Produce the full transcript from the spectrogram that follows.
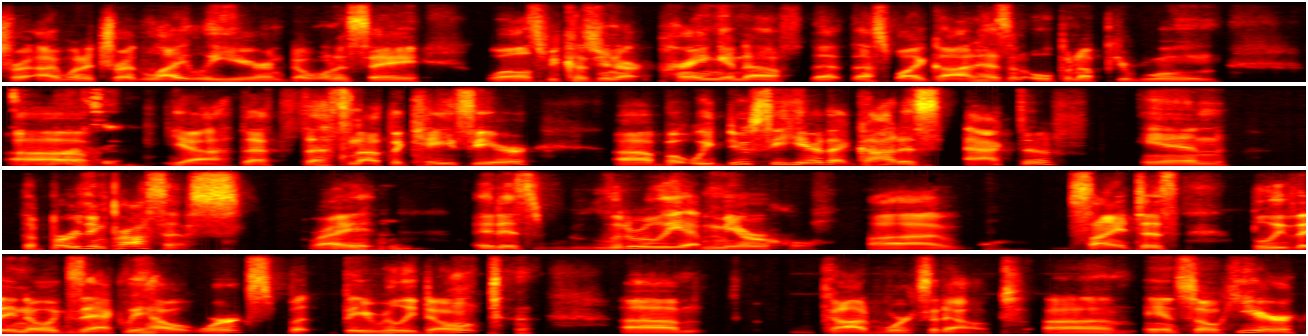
Tre- I want to tread lightly here and don't want to say, well, it's because you're not praying enough that that's why God hasn't opened up your womb. Uh, yeah, that's that's not the case here. Uh, but we do see here that God is active in the birthing process, right? Mhm. It is literally a miracle. Uh, scientists believe they know exactly how it works, but they really don't. um, God works it out. Um, and so here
